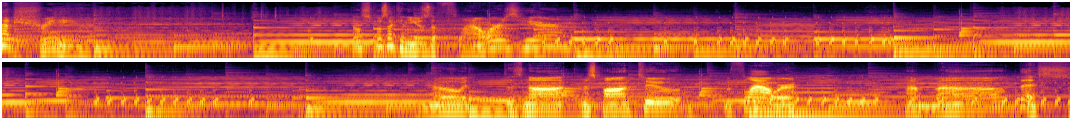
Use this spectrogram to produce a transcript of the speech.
That tree. I don't suppose I can use the flowers here? No, it does not respond to the flower. How about this?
